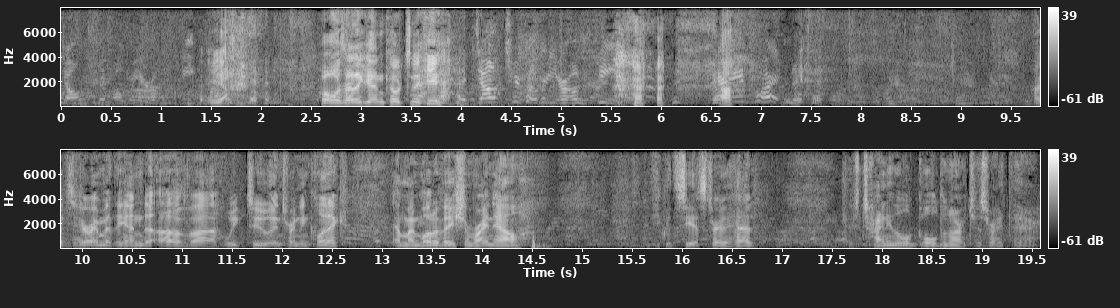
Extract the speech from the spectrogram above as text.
Don't trip over your own feet. Yeah. what was that again, Coach Nikki? Don't trip over your own feet. Very uh, important. All right, so here I'm at the end of uh, week two in training clinic, and my motivation right now, if you could see it straight ahead, there's tiny little golden arches right there.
